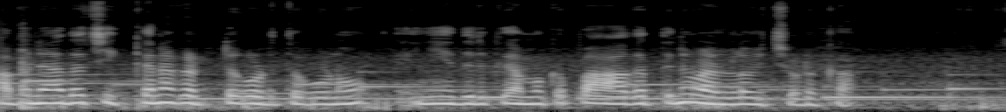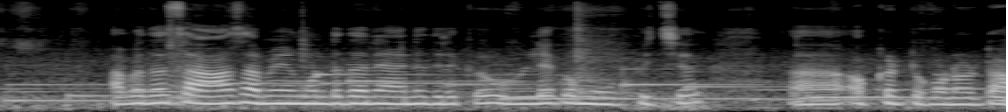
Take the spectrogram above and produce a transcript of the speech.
അപ്പം ഞാൻ അത് ചിക്കനൊക്കെ ഇട്ട് കൊടുത്തുക്കണു ഇനി ഇതിലേക്ക് നമുക്ക് പാകത്തിന് വെള്ളം ഒഴിച്ചു കൊടുക്കാം. അപ്പോൾ എന്താ ആ സമയം കൊണ്ട് തന്നെ ഞാനിതിലേക്ക് ഉള്ളിയൊക്കെ മൂപ്പിച്ച് ഒക്കെ ഇട്ടുകൊണ്ട് കേട്ടോ.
